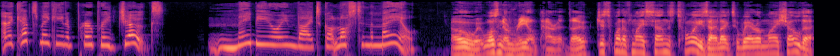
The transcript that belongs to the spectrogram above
and it kept making inappropriate jokes. Maybe your invite got lost in the mail. Oh, it wasn't a real parrot, though. Just one of my son's toys I like to wear on my shoulder.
